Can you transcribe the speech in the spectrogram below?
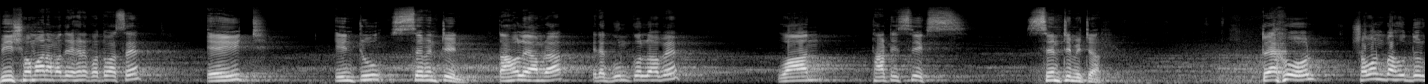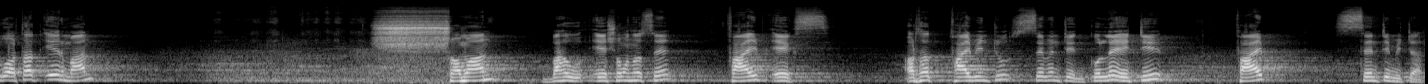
বি সমান আমাদের এখানে কত আছে? এইট ইন্টু সেভেন্টিন তাহলে আমরা এটা গুণ করলে হবে ওয়ান থার্টি সিক্স সেন্টিমিটার তো এখন সমান বাহুর দৈর্ঘ্য অর্থাৎ এর মান সমান বাহু এ সমান হচ্ছে ফাইভ এক্স অর্থাৎ ফাইভ ইন্টু সেভেন্টিন করলে এইটটি ফাইভ সেন্টিমিটার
